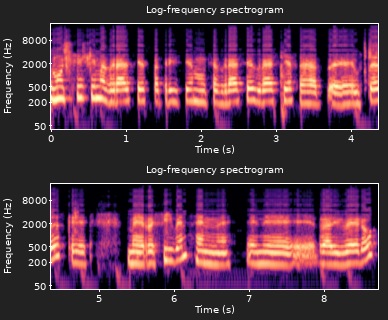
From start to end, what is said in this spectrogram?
Muchísimas gracias, Patricia. Muchas gracias. Gracias a eh, ustedes que me reciben en, en eh, Radio Ibero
